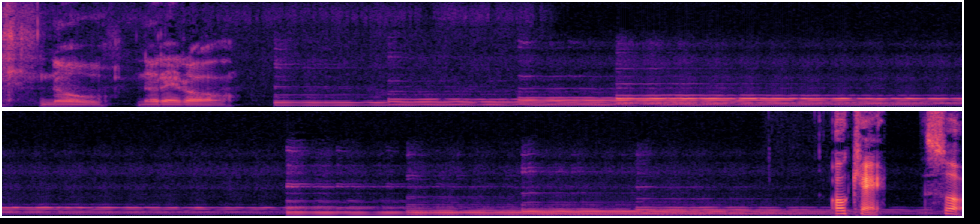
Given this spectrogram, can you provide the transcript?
no, not at all. Ok, så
